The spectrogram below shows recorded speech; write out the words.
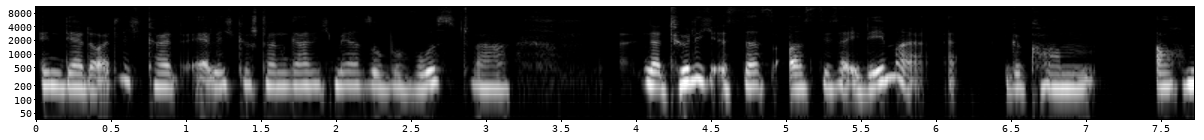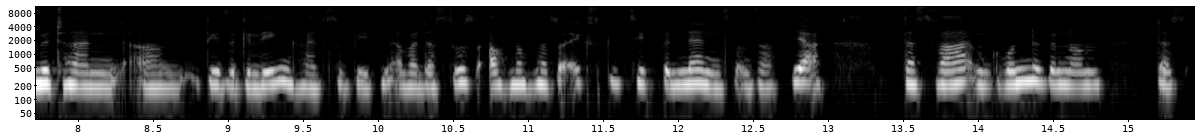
in der Deutlichkeit ehrlich gestanden gar nicht mehr so bewusst war. Natürlich ist das aus dieser Idee mal äh, gekommen, auch Müttern äh, diese Gelegenheit zu bieten, aber dass du es auch nochmal so explizit benennst und sagst, ja, das war im Grunde genommen das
